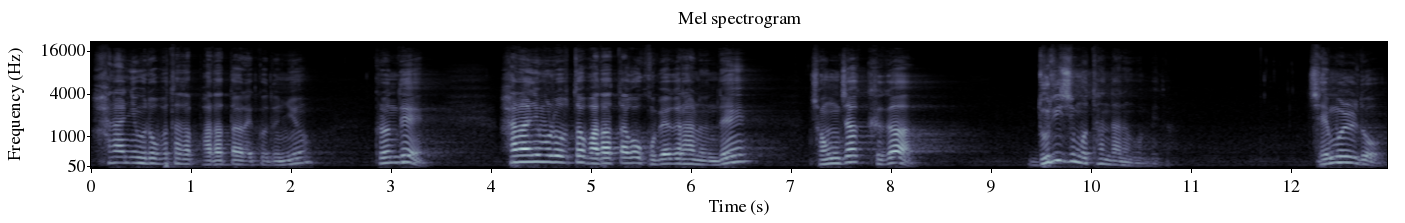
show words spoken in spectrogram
하나님으로부터 받았다 그랬거든요. 그런데 하나님으로부터 받았다고 고백을 하는데 정작 그가 누리지 못한다는 겁니다. 재물도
